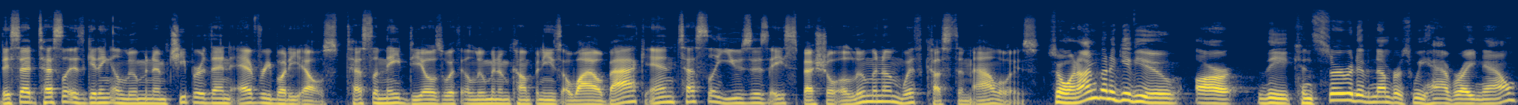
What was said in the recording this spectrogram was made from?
They said Tesla is getting aluminum cheaper than everybody else. Tesla made deals with aluminum companies a while back, and Tesla uses a special aluminum with custom alloys. So what I'm going to give you are the conservative numbers we have right now,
